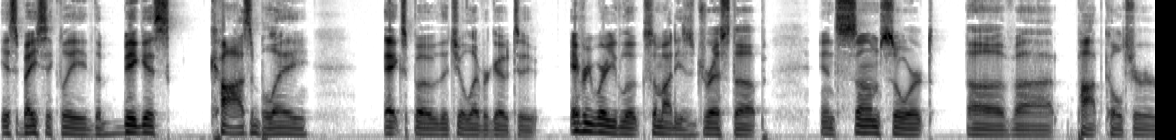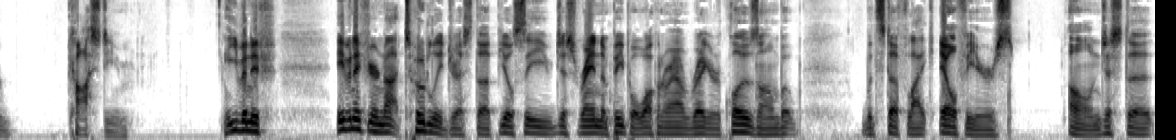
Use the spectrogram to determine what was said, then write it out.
it's basically the biggest cosplay expo that you'll ever go to. Everywhere you look, somebody's dressed up in some sort of uh, pop culture costume. Even if even if you're not totally dressed up, you'll see just random people walking around regular clothes on, but with stuff like elf ears on, just to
